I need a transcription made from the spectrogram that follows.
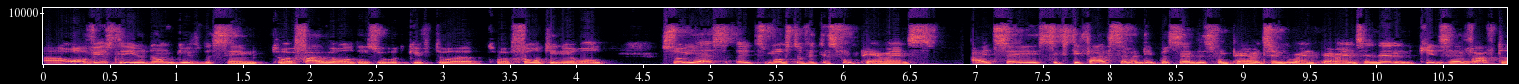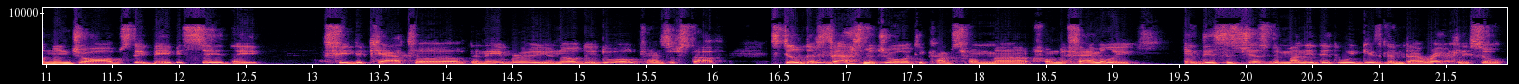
Uh, obviously, you don't give the same to a five year old as you would give to a to a fourteen year old. So yes, it's most of it is from parents. I'd say 65, 70% is from parents and grandparents. And then kids have afternoon jobs. They babysit, they feed the cat of the neighbor, you know, they do all kinds of stuff. Still, the vast majority comes from uh, from the family. And this is just the money that we give them directly. So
